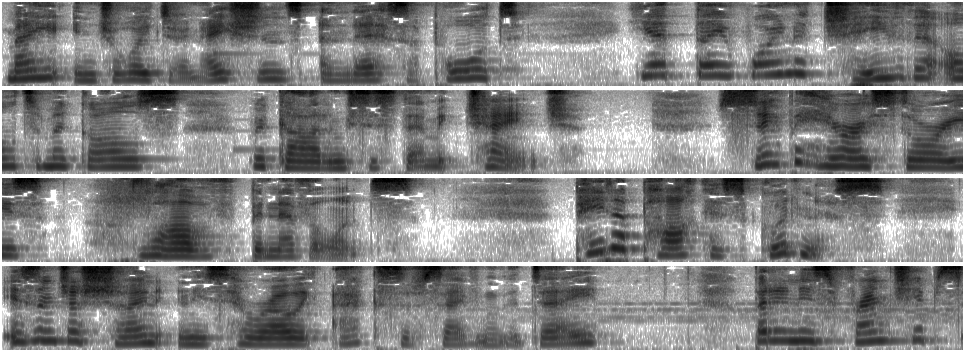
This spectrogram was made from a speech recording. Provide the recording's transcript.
may enjoy donations and their support, yet they won't achieve their ultimate goals regarding systemic change. Superhero stories love benevolence. Peter Parker's goodness isn't just shown in his heroic acts of saving the day, but in his friendships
